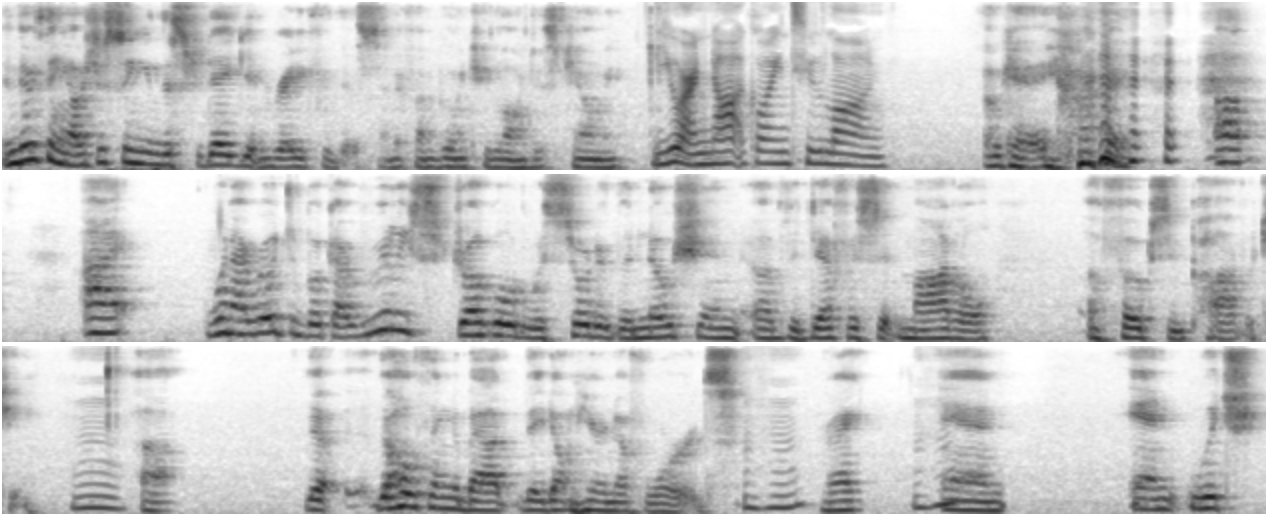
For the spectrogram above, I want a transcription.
another thing, I was just thinking this today, getting ready for this, and if I'm going too long, just tell me. You are not going too long. Okay. okay. uh, I when I wrote the book, I really struggled with sort of the notion of the deficit model of folks in poverty. Uh, the the whole thing about they don't hear enough words, hmm right? And and which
